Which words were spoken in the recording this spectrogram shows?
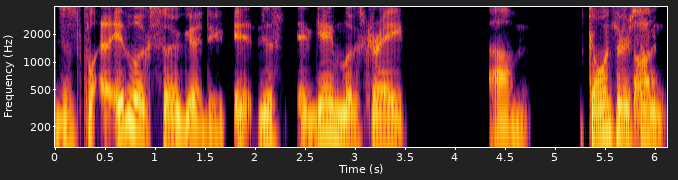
just pl- it looks so good, dude. It just the game looks great. Um, going What's through some What's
